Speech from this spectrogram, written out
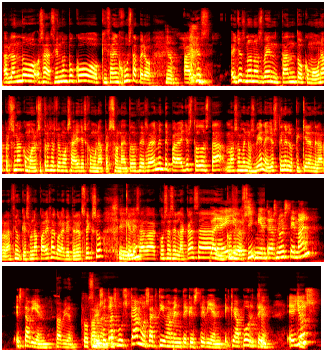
hablando, o sea, siendo un poco quizá injusta, pero No. a ellos... Ellos no nos ven tanto como una persona como nosotros los vemos a ellos como una persona. Entonces, realmente para ellos todo está más o menos bien. Ellos tienen lo que quieren de la relación, que es una pareja con la que tener sexo y que les haga cosas en la casa Para y cosas ellos, así. mientras no esté mal, está bien. Está bien. Totalmente. Nosotras buscamos activamente que esté bien, que aporte. Sí, Ellos,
